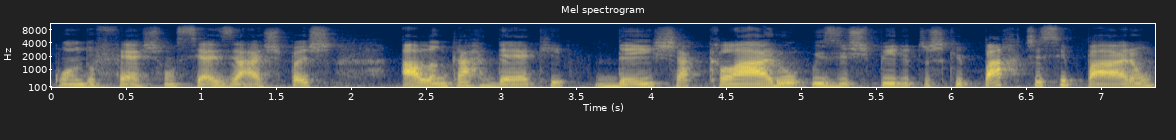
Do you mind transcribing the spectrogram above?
quando fecham-se as aspas, Allan Kardec deixa claro os espíritos que participaram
